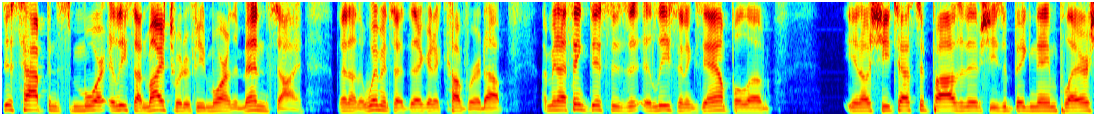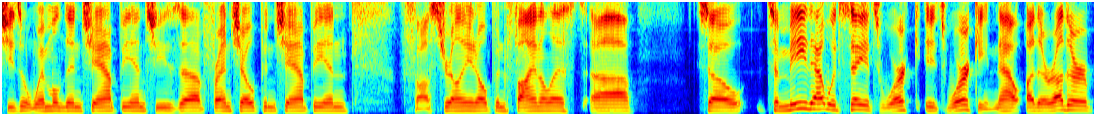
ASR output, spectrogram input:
This happens more, at least on my Twitter feed, more on the men's side than on the women's side. They're going to cover it up. I mean, I think this is at least an example of, you know, she tested positive. She's a big name player. She's a Wimbledon champion. She's a French Open champion, Australian Open finalist. Uh, so to me, that would say it's work. It's working. Now, are there other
